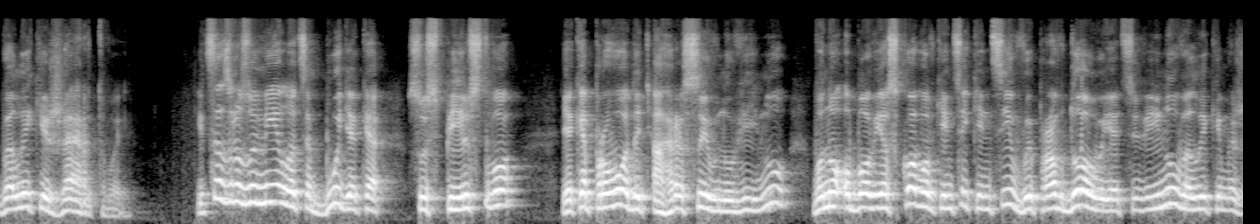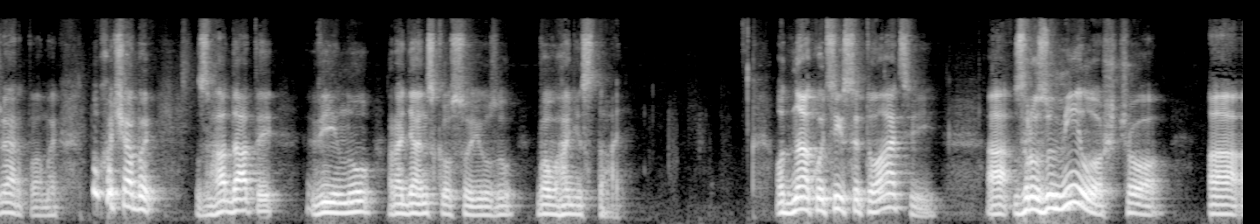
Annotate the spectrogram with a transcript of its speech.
великі жертви. І це зрозуміло, це будь-яке суспільство, яке проводить агресивну війну, воно обов'язково в кінці кінців виправдовує цю війну великими жертвами. Ну, хоча би згадати війну Радянського Союзу в Афганістані. Однак у цій ситуації а, зрозуміло, що а,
